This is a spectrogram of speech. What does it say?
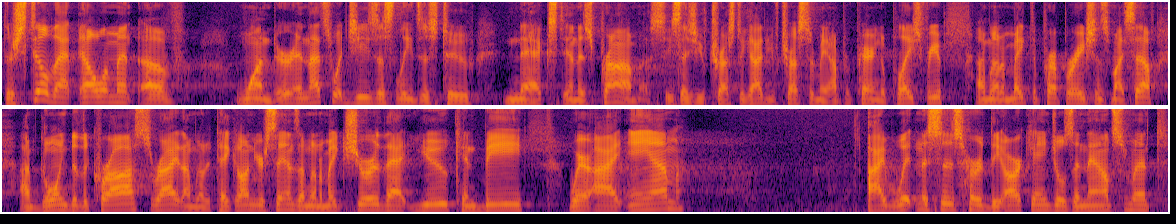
there's still that element of wonder, and that's what Jesus leads us to next in his promise. He says, You've trusted God, you've trusted me. I'm preparing a place for you. I'm going to make the preparations myself. I'm going to the cross, right? I'm going to take on your sins. I'm going to make sure that you can be where I am. Eyewitnesses heard the archangel's announcement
